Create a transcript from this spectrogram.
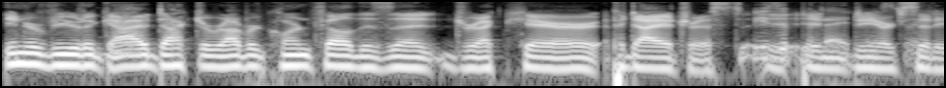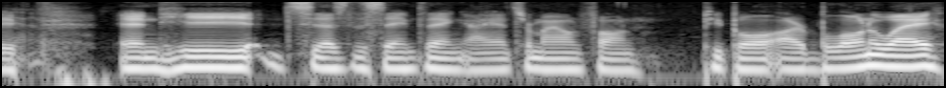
interviewed a guy, Dr. Robert Kornfeld is a direct care podiatrist He's a in New podiatrist, York right, City. yeah. And he says the same thing. I answer my own phone. People are blown away.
